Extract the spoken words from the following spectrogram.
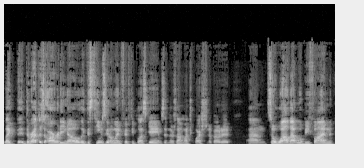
like the, the Raptors already know, like this team's going to win 50 plus games, and there's not much question about it. Um, so while that will be fun,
